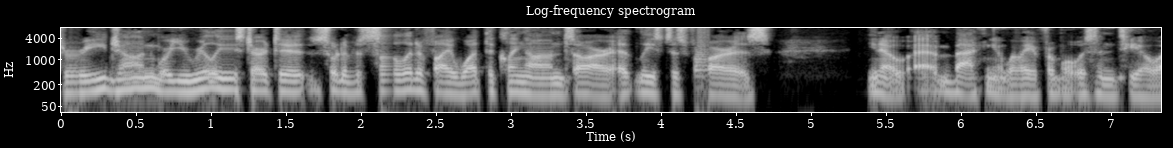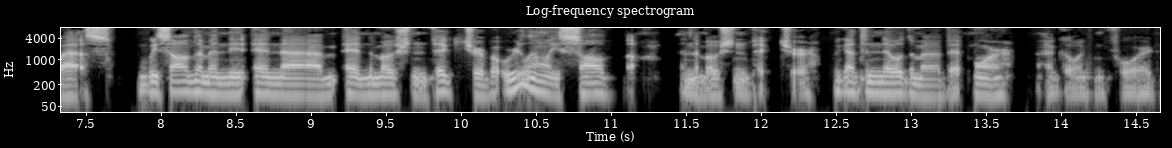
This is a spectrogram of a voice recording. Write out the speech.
three, John, where you really start to sort of solidify what the Klingons are, at least as far as you know, uh, backing away from what was in TOS. We saw them in the in um, in the motion picture, but we really only saw them in the motion picture. We got to know them a bit more uh, going forward.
